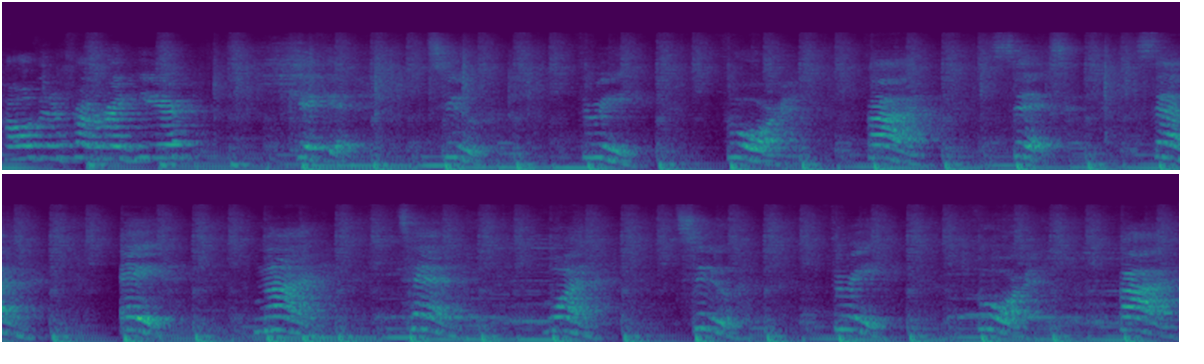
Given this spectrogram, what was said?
Hold it in front right here. Kick it. Two, three, four, five, six, seven, eight, nine, ten. One, two, three, four, five,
